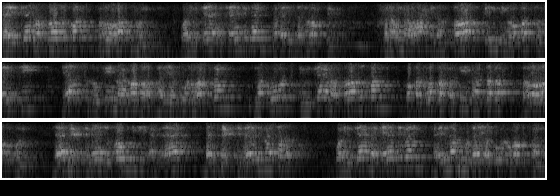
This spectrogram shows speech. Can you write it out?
فإن كان صادقا فهو وقف. وإن كان كاذبا فليس بوقف فلو أن واحدا قال إني وقفت بيتي يقصد فيما مضى. هل يكون وقفا نقول إن كان صادقا وقد وقف فيما سبق فهو وقف لا باعتبار قوله الآن بل باعتبار ما سبق. وإن كان كاذبا فإنه لا يكون وقفا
